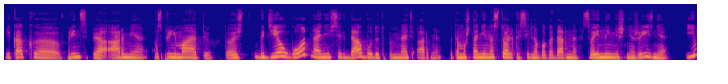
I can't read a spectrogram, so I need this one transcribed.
и как, э, в принципе, армия воспринимает их. То есть где угодно они всегда будут упоминать армию, потому что они настолько сильно благодарны своей нынешней жизни им,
